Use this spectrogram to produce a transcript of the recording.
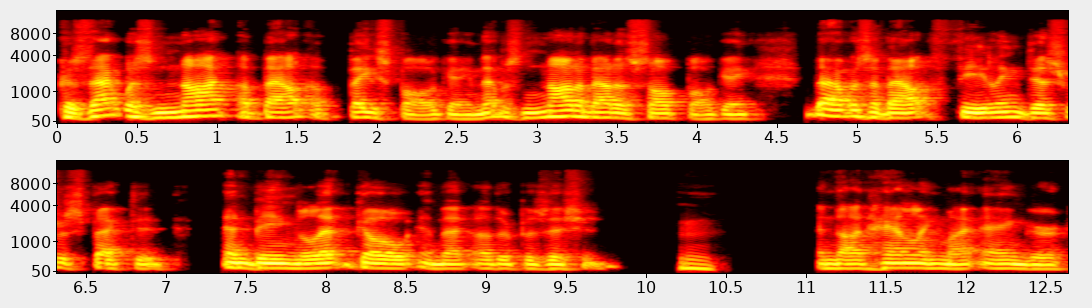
because that was not about a baseball game. That was not about a softball game. That was about feeling disrespected and being let go in that other position mm. and not handling my anger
